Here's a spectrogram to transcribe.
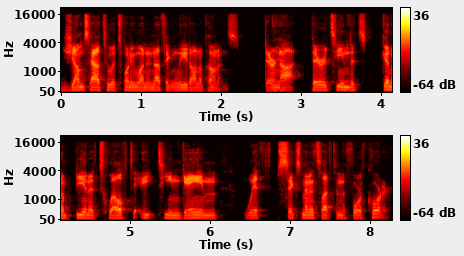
jumps out to a 21 to nothing lead on opponents. They're yeah. not. They're a team that's going to be in a 12 to 18 game with six minutes left in the fourth quarter.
